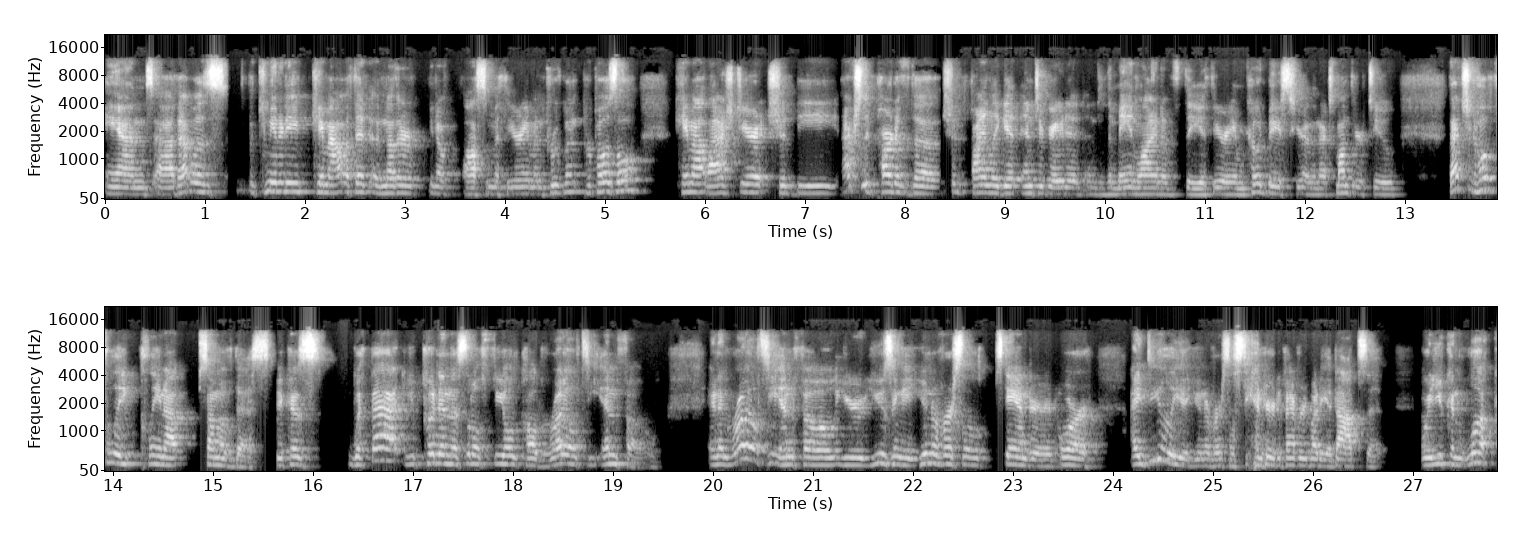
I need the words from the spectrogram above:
And uh, that was the community came out with it. Another, you know, awesome Ethereum improvement proposal came out last year. It should be actually part of the should finally get integrated into the main line of the Ethereum code base here in the next month or two. That should hopefully clean up some of this because with that, you put in this little field called royalty info. And in royalty info, you're using a universal standard, or ideally a universal standard if everybody adopts it, where you can look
